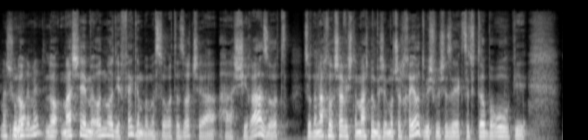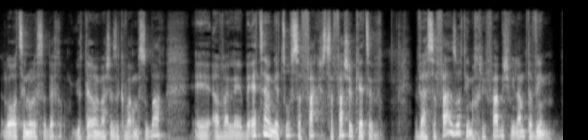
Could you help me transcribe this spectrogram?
מה שהוא לא, מלמד? לא, מה שמאוד מאוד יפה גם במסורת הזאת שהשירה הזאת, זאת אנחנו עכשיו השתמשנו בשמות של חיות בשביל שזה יהיה קצת יותר ברור כי לא רצינו לסבך יותר ממה שזה כבר מסובך, אה, אבל אה, בעצם הם יצרו שפה, שפה של קצב והשפה הזאת היא מחליפה בשבילם תווים.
